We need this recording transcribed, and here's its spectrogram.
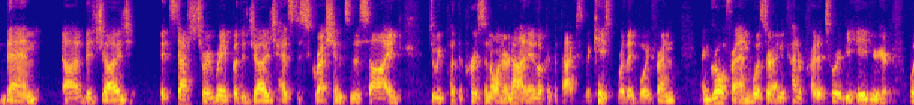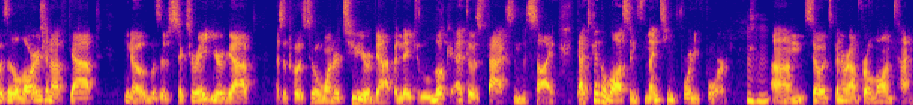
then uh, the judge it's statutory rape but the judge has discretion to decide do we put the person on or not and they look at the facts of the case were they boyfriend and girlfriend? Was there any kind of predatory behavior here? Was it a large enough gap? You know, was it a six or eight year gap as opposed to a one or two year gap? And they can look at those facts and decide. That's been the law since 1944. Mm-hmm. Um, so it's been around for a long time.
